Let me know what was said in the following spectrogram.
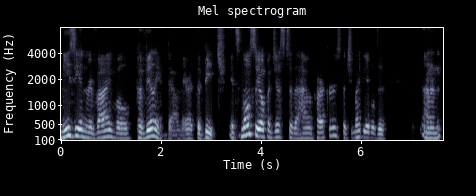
Miesian revival pavilion down there at the beach. It's mostly open just to the Highland Parkers, but you might be able to, on an,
